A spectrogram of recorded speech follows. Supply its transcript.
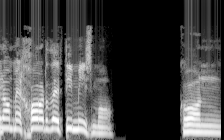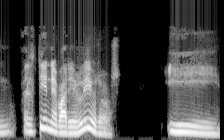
lo mejor de ti mismo. Con. Él tiene varios libros. Y.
